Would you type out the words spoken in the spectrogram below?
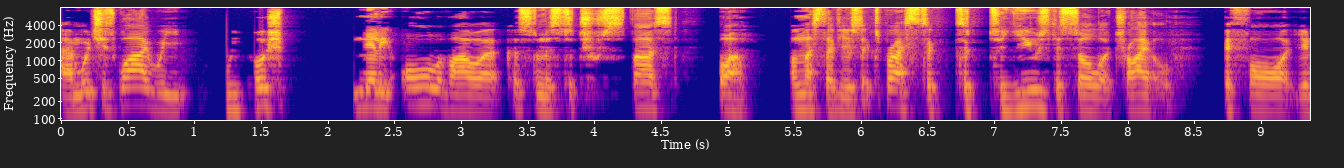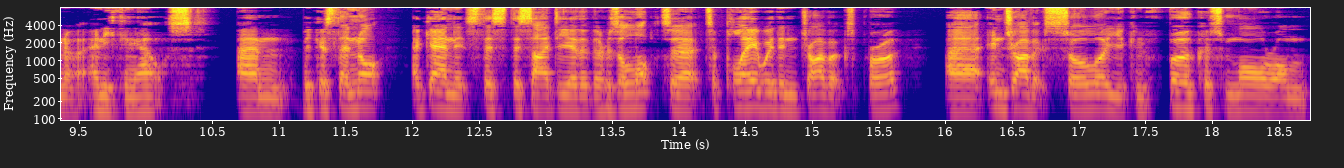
um, which is why we we push nearly all of our customers to first, well, unless they've used Express, to, to, to use the solo trial before you know anything else, um, because they're not. Again, it's this this idea that there is a lot to to play with in DriveWorks Pro. Uh, in DriveWorks Solo, you can focus more on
